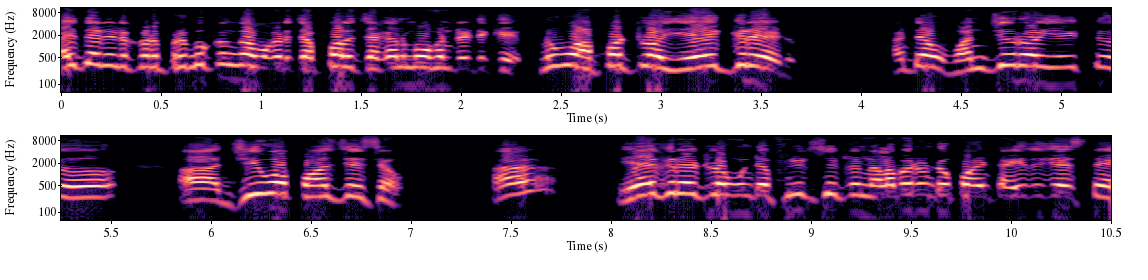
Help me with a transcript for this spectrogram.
అయితే నేను ఇక్కడ ప్రముఖంగా ఒకటి చెప్పాలి జగన్మోహన్ రెడ్డికి. నువ్వు అప్పట్లో ఏ గ్రేడ్ అంటే one zero eight GO pass చేసావు. ఆ? ఏ గ్రేడ్లో ఉండే ఫ్రీ సీట్లు నలభై రెండు పాయింట్ ఐదు చేస్తే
